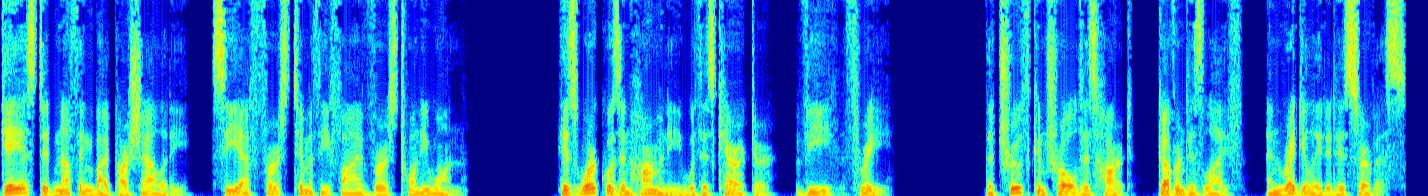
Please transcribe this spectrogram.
Gaius did nothing by partiality, cf 1 Timothy 5 verse 21. His work was in harmony with his character, v. 3. The truth controlled his heart, governed his life, and regulated his service.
